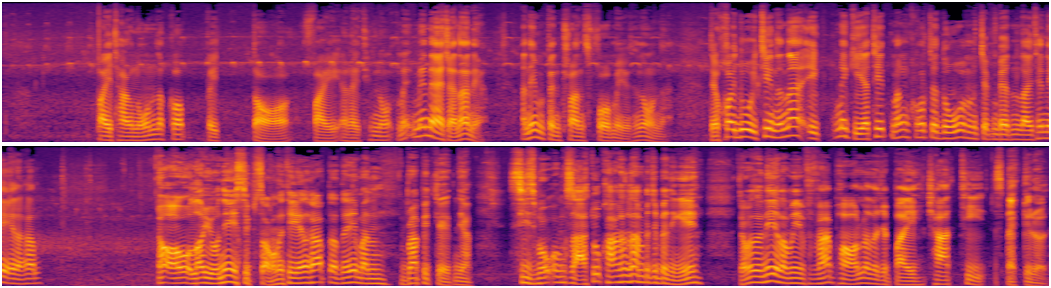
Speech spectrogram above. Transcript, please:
ไปทางโน้นแล้วก็ไปต่อไฟอะไรที่โน้นไม่ไม่แน่ใจนะเนี่ย อันนี้มันเป็น transformer อยู่ที่โน้นนะ เดี๋ยวค่อยดูอีกที่นั้นะอีกไม่กี่อาทิตย์มั้งเขาจะดูว่ามันจะเป็นอะไรที่นี่นะครับเอาเราอยู่นี่ 12 นาทีนะครับ ตอนนี้มัน rapid gate เนี่ย 46 องศาทุกครั้งนั้นมันจะเป็นอย่างนี้ แต่ว่าตอนนี้เรามีไฟฟ้าพอแล้วเราจะไปชาร์จที่ Spectrum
